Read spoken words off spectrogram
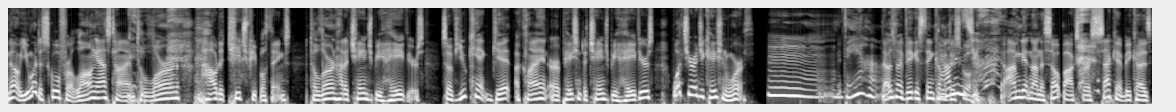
no, you went to school for a long ass time to learn how to teach people things, to learn how to change behaviors. So if you can't get a client or a patient to change behaviors, what's your education worth? mm, damn That was my biggest thing coming Down through school. I'm getting on a soapbox for a second because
